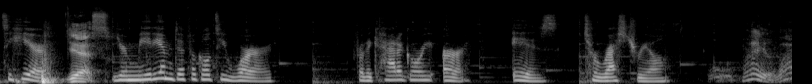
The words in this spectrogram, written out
Tahir, yes. your medium difficulty word for the category Earth is terrestrial. Oh, Maya, wow.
